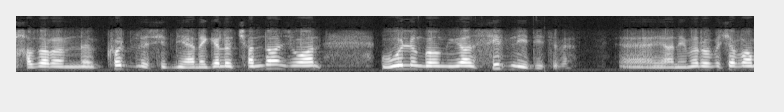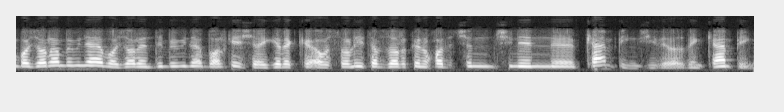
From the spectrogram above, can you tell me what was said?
هزاران کرد لسیدنی هنه چندان جوان ولنگون یا سیدنی دیت به یعنی مروف بچه وان بازاران ببینه بازاران دن ببینه بالکش گلک استرالی تفزار کن خود چن شنین کمپینگ جی کمپینگ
